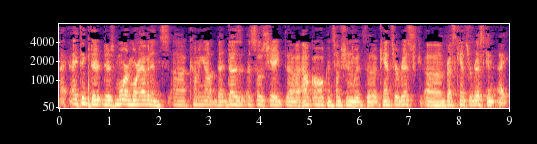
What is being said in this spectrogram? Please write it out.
I, I think there, there's more and more evidence uh, coming out that does associate uh, alcohol consumption with uh, cancer risk, uh, breast cancer risk, and I,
